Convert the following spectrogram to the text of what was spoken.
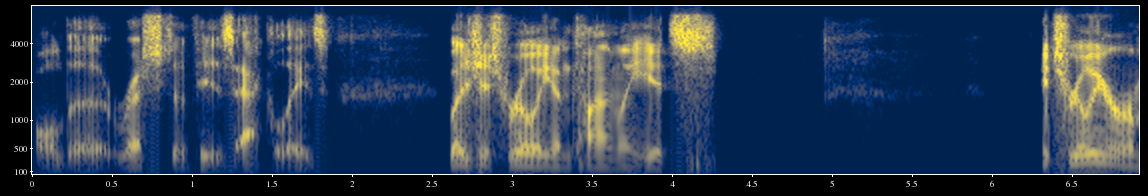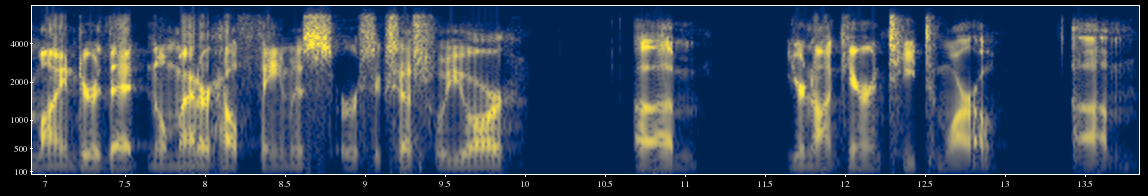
all the rest of his accolades. But it's just really untimely. It's it's really a reminder that no matter how famous or successful you are, um, you're not guaranteed tomorrow. Um,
